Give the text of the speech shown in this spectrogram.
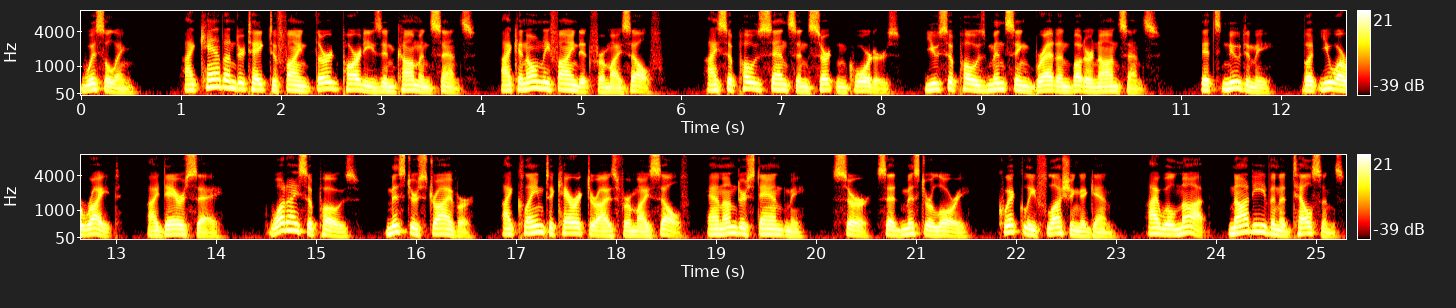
whistling. I can't undertake to find third parties in common sense, I can only find it for myself. I suppose sense in certain quarters, you suppose mincing bread and butter nonsense. It's new to me, but you are right, I dare say. What I suppose, Mr. Stryver, I claim to characterize for myself, and understand me, sir, said Mr. Lorry, quickly flushing again. I will not, not even at Tellson's,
